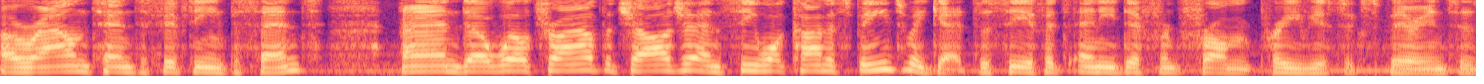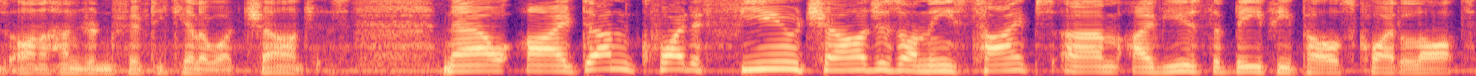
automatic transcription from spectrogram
around 10 to 15% and uh, we'll try out the charger and see what kind of speeds we get to see if it's any different from previous experiences on 150 kilowatt chargers. Now I've done quite a few charges on these types. Um, I've used the BP Pulse quite a lot.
